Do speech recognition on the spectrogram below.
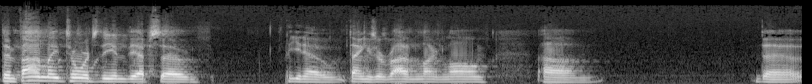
then finally, towards the end of the episode, you know, things are riding along. Um, the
